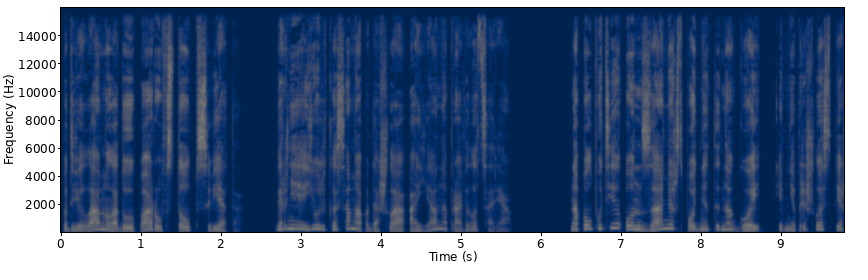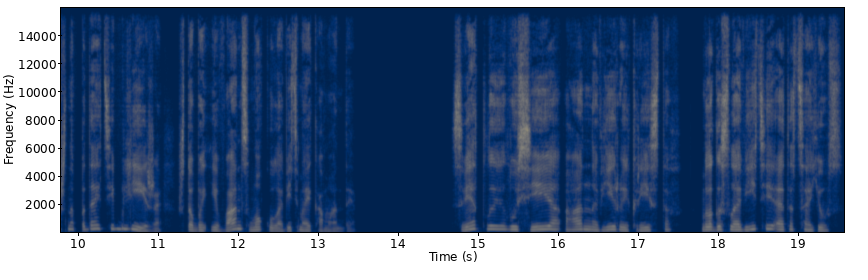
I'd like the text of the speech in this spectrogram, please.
Подвела молодую пару в столб света. Вернее, Юлька сама подошла, а я направила царя. На полпути он замер с поднятой ногой, и мне пришлось спешно подойти ближе, чтобы Иван смог уловить мои команды. Светлые, Лусия, Анна, Вира и Кристоф, «Благословите этот союз»,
